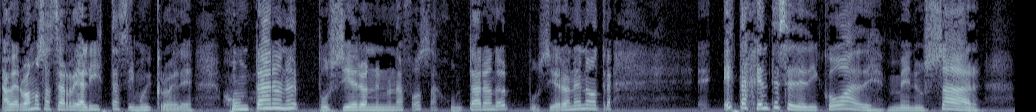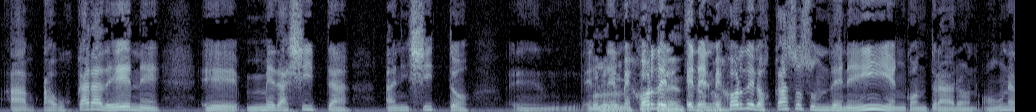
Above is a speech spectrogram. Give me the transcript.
a ver, vamos a ser realistas y muy crueles. Juntaron, eh, pusieron en una fosa, juntaron, eh, pusieron en otra. Esta gente se dedicó a desmenuzar, a, buscar ADN, eh, medallita, anillito, en, el mejor de, en el mejor de los casos un DNI encontraron o una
